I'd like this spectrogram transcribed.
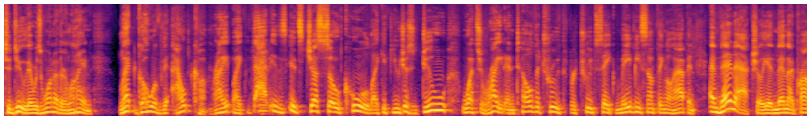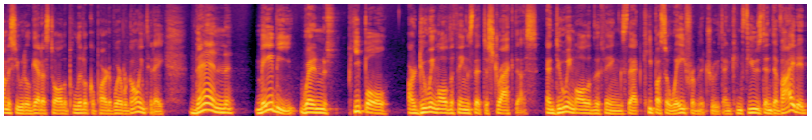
to do. There was one other line let go of the outcome, right? Like that is, it's just so cool. Like if you just do what's right and tell the truth for truth's sake, maybe something will happen. And then actually, and then I promise you it'll get us to all the political part of where we're going today. Then maybe when people are doing all the things that distract us and doing all of the things that keep us away from the truth and confused and divided,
